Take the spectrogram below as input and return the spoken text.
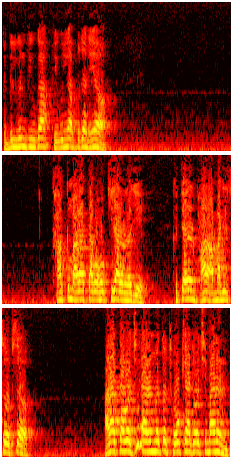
그 늙은 비구가, 비구니가 부전이요. 가끔 알았다고 혹 지랄을 하지. 그때는 방 안 맞을 수 없어. 알았다고 지랄하는 것도 좋게야 좋지만은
